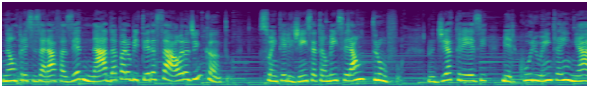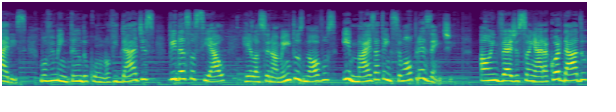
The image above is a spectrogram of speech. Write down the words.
não precisará fazer nada para obter essa aura de encanto. Sua inteligência também será um trunfo. No dia 13, Mercúrio entra em Ares, movimentando com novidades, vida social, relacionamentos novos e mais atenção ao presente. Ao invés de sonhar acordado,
